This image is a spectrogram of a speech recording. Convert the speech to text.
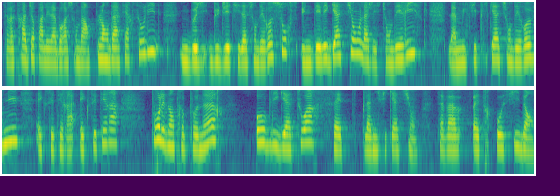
Ça va se traduire par l'élaboration d'un plan d'affaires solide, une budgétisation des ressources, une délégation, la gestion des risques, la multiplication des revenus, etc., etc. Pour les entrepreneurs, obligatoire cette planification. Ça va être aussi dans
